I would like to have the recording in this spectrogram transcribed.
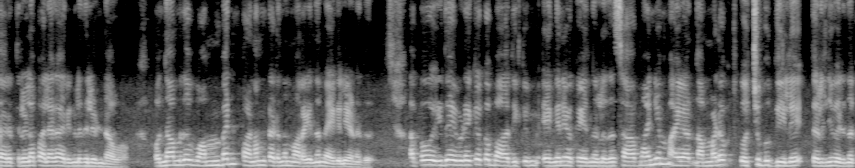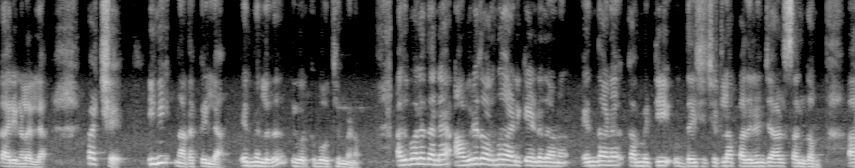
തരത്തിലുള്ള പല കാര്യങ്ങളും ഇതിലുണ്ടാവാം. ഒന്നാമത് വമ്പൻ പണം കടന്ന് മറയുന്ന മേഖലയാണിത്. അപ്പോൾ ഇത് എവിടേക്കൊക്കെ ബാധിക്കും എങ്ങനെയൊക്കെ എന്നുള്ളത് സാമാന്യമായ നമ്മുടെ കൊച്ചു ബുദ്ധിയിൽ തെളിഞ്ഞു വരുന്ന കാര്യങ്ങളല്ല. പക്ഷേ ഇനി നടക്കില്ല എന്നുള്ളത് ഇവർക്ക് ബോധ്യം വേണം. അതുപോലെ തന്നെ അവർ തുറന്നു കാണിക്കേണ്ടതാണ്. എന്താണ് കമ്മിറ്റി ഉദ്ദേശിച്ചിട്ടുള്ള പതിനഞ്ചാൾ സംഘം? ആ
